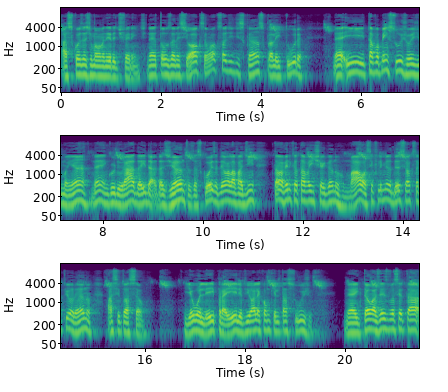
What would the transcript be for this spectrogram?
as coisas de uma maneira diferente. Né? Estou usando esse óculos, é um óculos só de descanso para leitura. Né? E estava bem sujo hoje de manhã, né? engordurado aí das jantas, das coisas, deu uma lavadinha Tava vendo que eu tava enxergando mal, assim, falei, meu Deus, esse óculos está piorando a situação. E eu olhei para ele, vi, olha como que ele tá sujo. Né? Então, às vezes você tá,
